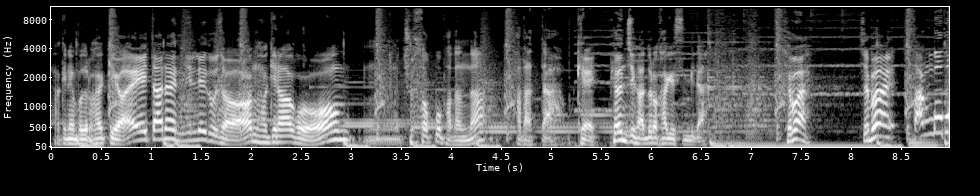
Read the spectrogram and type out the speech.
확인해 보도록 할게요. 일단은 1, 2도전 확인하고, 음, 출석부 받았나? 받았다. 오케이. 편지 가도록 하겠습니다. 제발, 제발, 쌍고보!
